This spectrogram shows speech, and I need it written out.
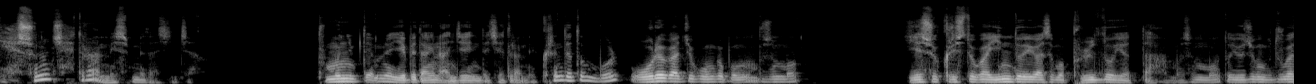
예수는 제대로 안 믿습니다, 진짜. 부모님 때문에 예배당에 앉아 있는데 제대로 안 믿. 그런데도 뭘 오래 가지고 온 거 보면 무슨 뭐 예수 그리스도가 인도에 가서 뭐 불도였다. 무슨 뭐 또 요즘 누가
